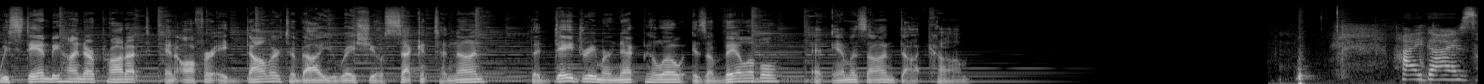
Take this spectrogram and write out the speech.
We stand behind our product and offer a dollar to value ratio second to none the Daydreamer neck pillow is available at Amazon.com. Hi guys,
